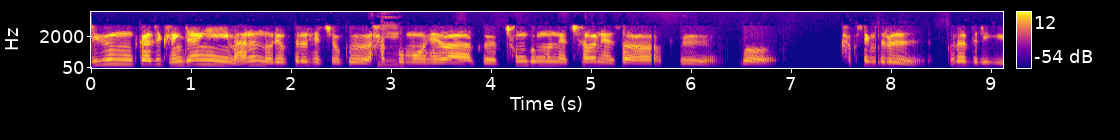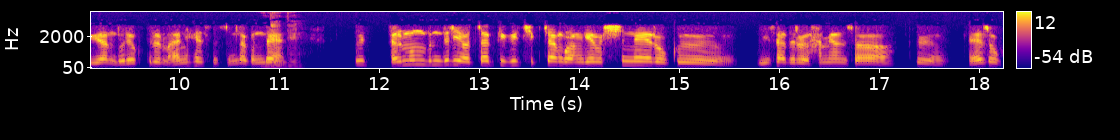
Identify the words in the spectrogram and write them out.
지금까지 굉장히 많은 노력들을 했죠. 그 예. 학부모회와 그 총동문회 차원에서 그 뭐 학생들을 끌어들이기 위한 노력들을 많이 했었습니다. 근데 네네. 그 젊은 분들이 어차피 그 직장 관계로 시내로 그 이사들을 하면서 그 계속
